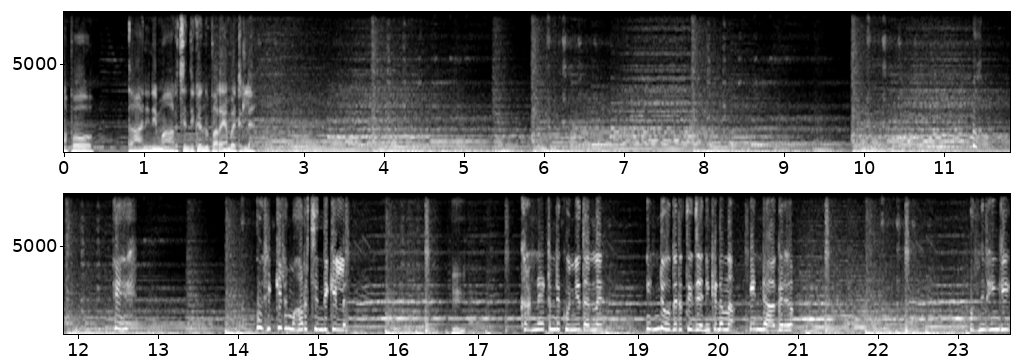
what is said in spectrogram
അപ്പോ താനിനി മാറി ചിന്തിക്കൊന്നും പറയാൻ പറ്റില്ല. ഏ ഒരിക്കലും മാറി ചിന്തിക്കില്ല. ഈ കണ്ണേട്ടന്റെ കുഞ്ഞ് തന്നെ എന്റെ ഉദരത്തിൽ ജനിക്കണമെന്ന എന്റെ ആഗ്രഹം. അങ്ങനെയെങ്കിൽ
